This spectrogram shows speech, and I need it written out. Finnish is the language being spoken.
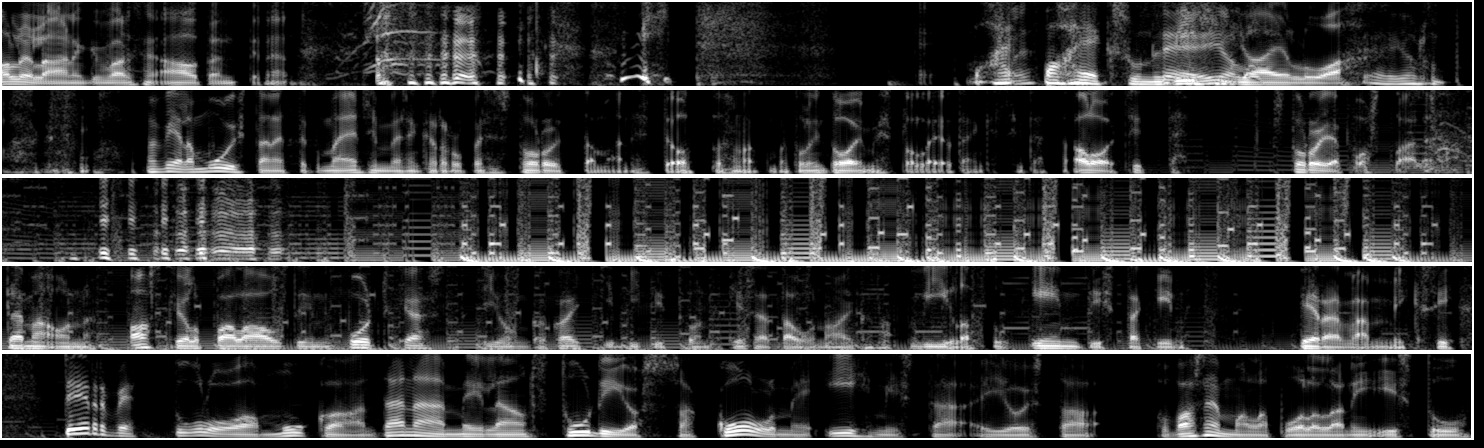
Ollilla ainakin varsin autenttinen. Pahe, paheksun Se ei ollut- vihjailua. Se ei ollut. Mä vielä muistan, että kun mä ensimmäisen kerran rupesin storyttamaan, niin sitten Otto sanoi, kun mä tulin toimistolle jotenkin sitä, että aloit sitten storyja postailemaan. Tämä on Askelpalautin podcast, jonka kaikki bitit on kesätauon aikana viilattu entistäkin terävämmiksi. Tervetuloa mukaan. Tänään meillä on studiossa kolme ihmistä, joista vasemmalla puolellani istuu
